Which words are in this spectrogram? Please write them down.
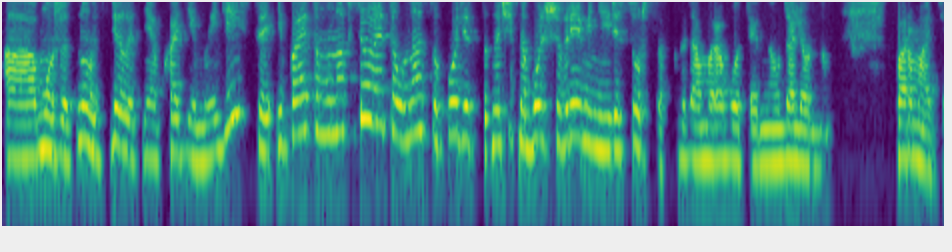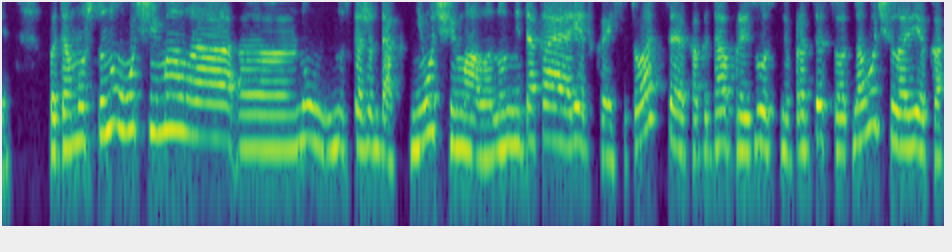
а, может ну, сделать необходимые действия. И поэтому на все это у нас уходит значительно больше времени и ресурсов, когда мы работаем на удаленном формате. Потому что, ну, очень мало, э, ну, ну, скажем так, не очень мало, но не такая редкая ситуация, когда производственный процесс у одного человека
